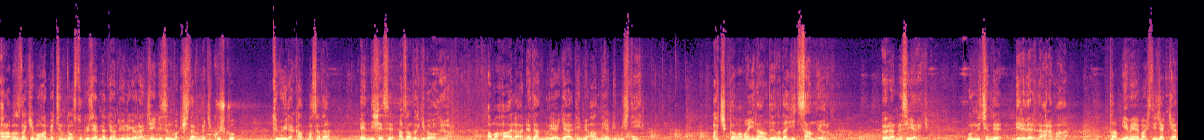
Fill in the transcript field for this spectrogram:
Aramızdaki muhabbetin dostluk üzerine döndüğünü gören Cengiz'in bakışlarındaki kuşku tümüyle kalkmasa da endişesi azalır gibi oluyor. Ama hala neden buraya geldiğimi anlayabilmiş değil. Açıklamama inandığını da hiç sanmıyorum. Öğrenmesi gerek. Bunun için de birilerini aramalı. Tam yemeğe başlayacakken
